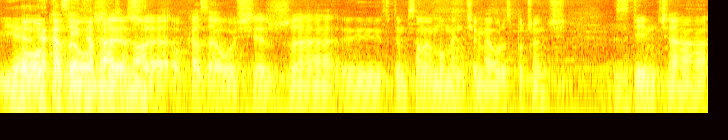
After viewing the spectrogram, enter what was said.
je, Bo okazało piękna branża, się, no. że, okazało się, że y, w tym samym momencie miał rozpocząć zdjęcia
